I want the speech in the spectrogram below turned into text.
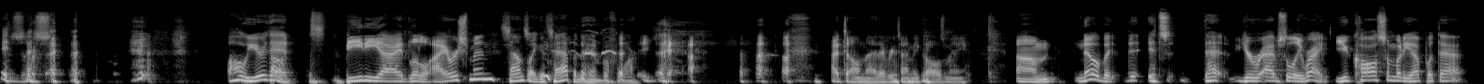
is this? oh, you're that Oh, beady-eyed little Irishman. sounds like it's happened to him before. yeah. I tell him that every time he calls me. Um, no, but it's that you're absolutely right. You call somebody up with that,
